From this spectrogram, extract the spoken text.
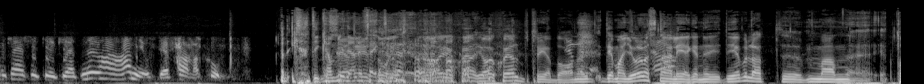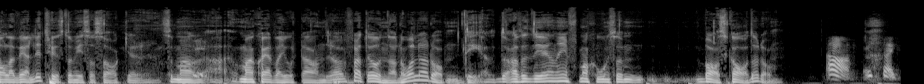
De kanske tycker att nu har han gjort det, fan vad coolt. Det, kan bli den är det så. effekten. Jag, är har själv tre barn. Det man gör med sådana här lägen det är väl att eh, man eh, talar väldigt tyst om vissa saker som man, man själv har gjort andra för att undanhålla dem det. Alltså det är en information som bara skadar dem. Ja, exakt.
